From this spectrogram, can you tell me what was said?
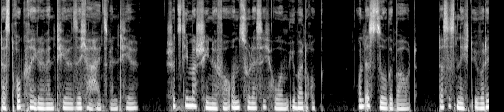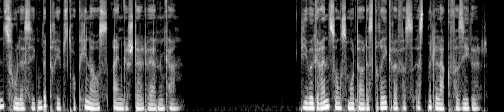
Das Druckregelventil Sicherheitsventil schützt die Maschine vor unzulässig hohem Überdruck und ist so gebaut, dass es nicht über den zulässigen Betriebsdruck hinaus eingestellt werden kann. Die Begrenzungsmutter des Drehgriffes ist mit Lack versiegelt.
